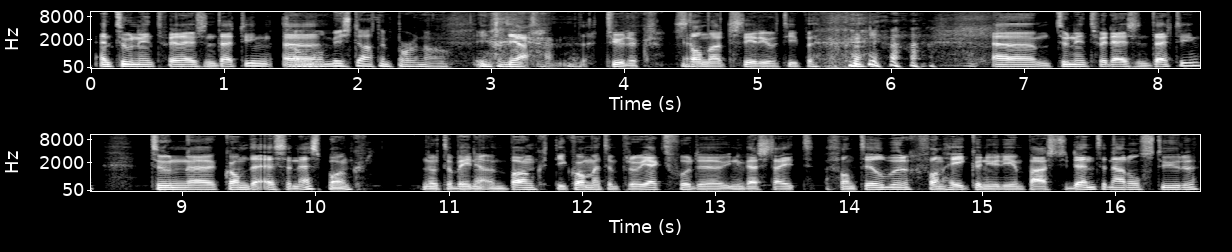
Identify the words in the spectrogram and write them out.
En toen in 2013... Het is eh, allemaal misdaad en porno. Internet. ja, tuurlijk. Standaard stereotype. Ehm, toen in 2013, toen eh, kwam de SNS-bank, notabene een bank, die kwam met een project voor de Universiteit van Tilburg. Van, hey, kunnen jullie een paar studenten naar ons sturen?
